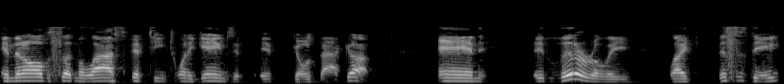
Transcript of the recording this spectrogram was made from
and then all of a sudden the last 15, 20 games, it, it goes back up. And it literally, like, this is the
